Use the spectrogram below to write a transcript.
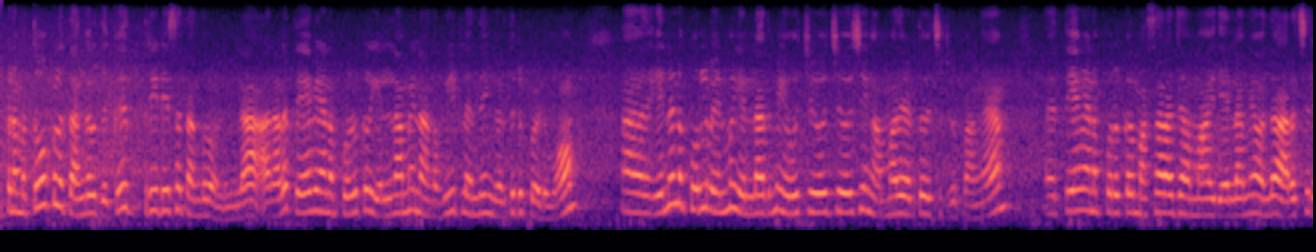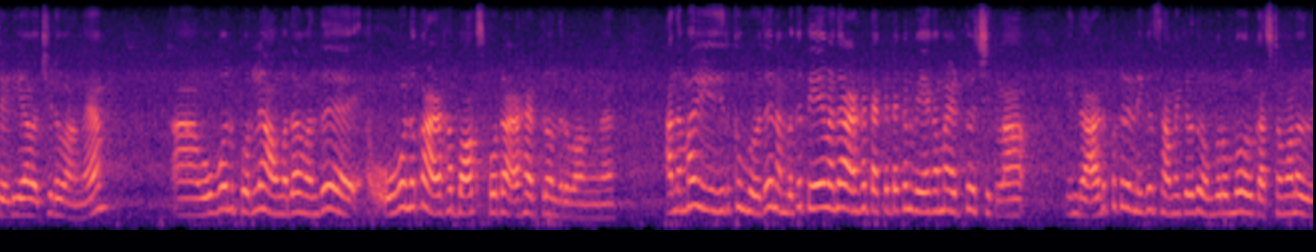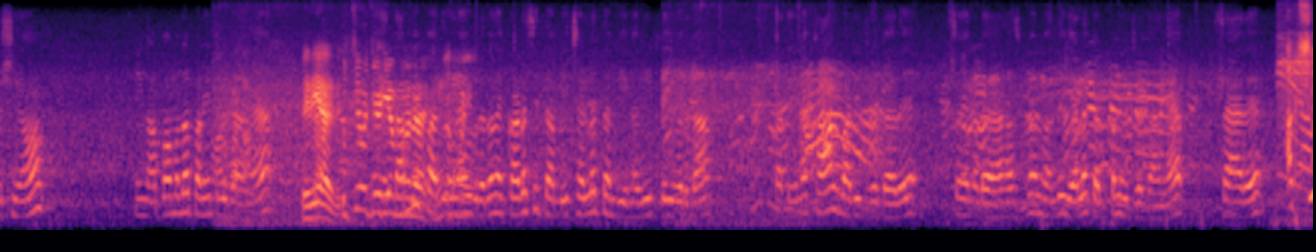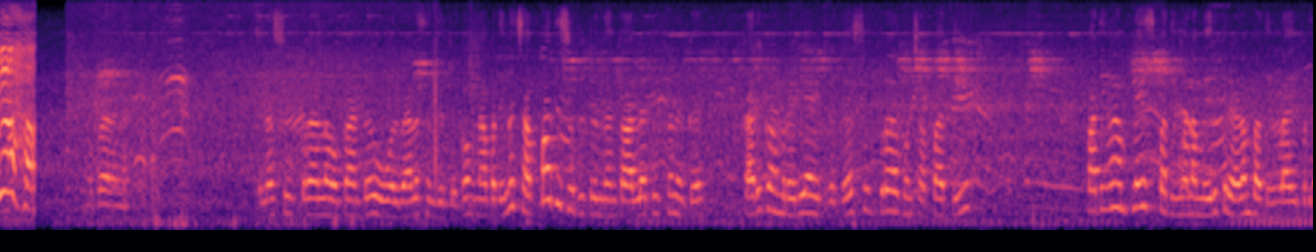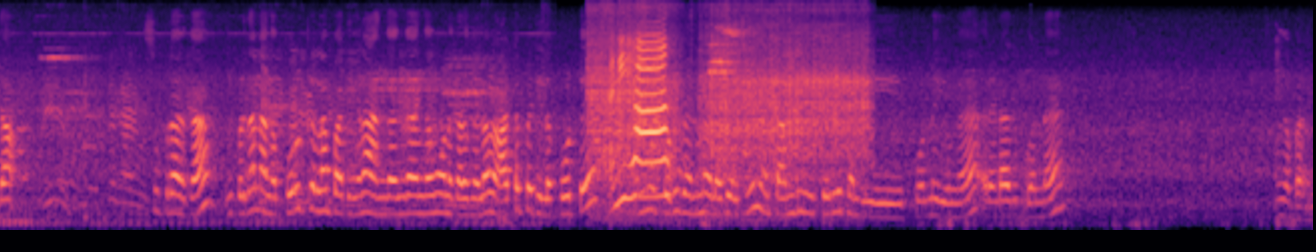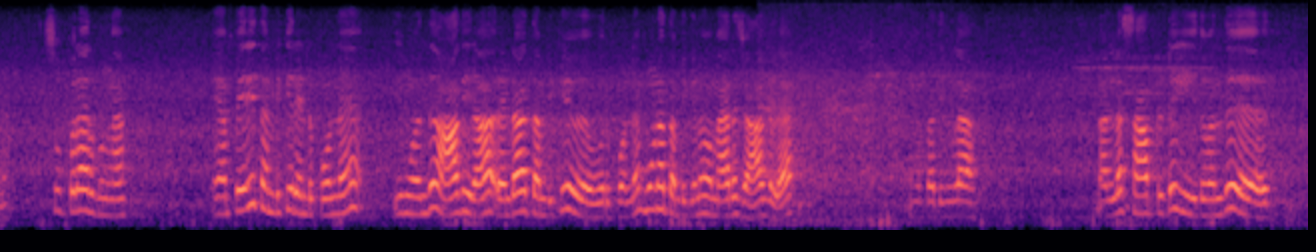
இப்போ நம்ம தோப்பில் தங்குறதுக்கு த்ரீ டேஸாக தங்குறோம் இல்லைங்களா? அதனால் தேவையான பொருட்கள் எல்லாமே நாங்கள் வீட்டிலேருந்து இங்கே எடுத்துகிட்டு போயிடுவோம். என்னென்ன பொருள் வேணுமோ எல்லாத்தையுமே யோசிச்சு யோசிச்சு யோசிச்சு எங்கள் அம்மா தான் எடுத்து வச்சுட்டு இருப்பாங்க தேவையான பொருட்கள் மசாலா ஜாமான் இது எல்லாமே வந்து அரைச்சி ரெடியாக வச்சுடுவாங்க. ஒவ்வொரு பொருளும் அவங்க தான் வந்து ஒவ்வொன்றுக்கும் அழகாக பாக்ஸ் போட்டு அழகாக எடுத்துகிட்டு வந்துடுவாங்க அந்த மாதிரி இருக்கும்போது நம்மளுக்கு தேவையான அழகாக டக்கு டக்குன்னு வேகமாக எடுத்து வச்சுக்கலாம். இந்த அடுப்புக்கிட்ட நிற்க சமைக்கிறது ரொம்ப ரொம்ப ஒரு கஷ்டமான ஒரு விஷயம். எங்கள் அப்பா அம்மா தான் பண்ணிட்டு இருக்காங்க. தெரியாது. தம்பி பார்த்தீங்கன்னா இவர் தான் கடைசி தம்பி செல்ல தம்பி எங்கள் வீட்டில் இவர் தான் பார்த்தீங்கன்னா கால் வாட்டிட்டு இருக்காரு. ஸோ என்னோட ஹஸ்பண்ட் வந்து இலை கட் பண்ணிட்டு இருக்காங்க சாரு பாருங்க. எல்லாம் சூப்பராக எல்லாம் உட்காந்துட்டு ஒவ்வொரு வேலை செஞ்சுட்டு இருக்கோம் நான் பார்த்தீங்கன்னா சப்பாத்தி சுட்டுட்டு இருந்தேன் காலைல டிஃபனுக்கு கறி குழம்பு ரெடி ஆகிட்டு இருக்கு சூப்பராக இருக்கும் சப்பாத்தி. பார்த்தீங்கன்னா பிளேஸ் பார்த்தீங்களா நம்ம இருக்கிற இடம் பார்த்தீங்களா இப்படி தான் சூப்பராக இருக்கா? இப்படி தான் நாங்கள் பொருட்கள்லாம் பார்த்தீங்கன்னா அங்கங்கே அங்கங்கே ஒன்று கிடக்கு எல்லாம் அட்டைப்பெட்டியில் போட்டு பொருள் வேணுமோ எல்லாத்தையும் வச்சு என் தம்பி பெரிய தம்பி பொண்ணு இவங்க ரெண்டாவது பொண்ணு. இங்கே பாருங்கள் சூப்பராக இருக்குங்க. என் பெரிய தம்பிக்கு ரெண்டு பொண்ணு. இவங்க வந்து ஆதிரா. ரெண்டாவது தம்பிக்கு ஒரு பொண்ணு. மூணாவது தம்பிக்கு இன்னும் மேரேஜ் ஆகலை. இங்கே பார்த்தீங்களா நல்லா சாப்பிட்டுட்டு இது வந்து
